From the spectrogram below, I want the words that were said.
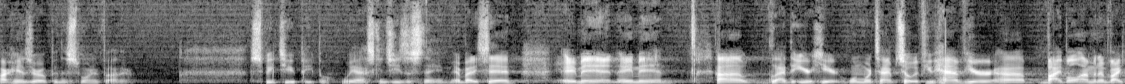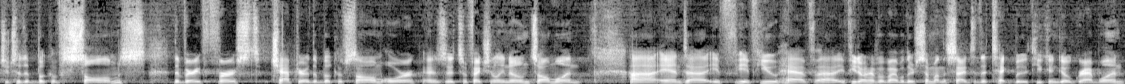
Our hands are open this morning, Father. Speak to your people. We ask in Jesus' name. Everybody said, Amen. Amen. Uh, glad that you're here one more time. So, if you have your uh, Bible, I'm going to invite you to the book of Psalms, the very first chapter of the book of Psalm, or as it's affectionately known, Psalm 1. Uh, and uh, if, if, you have, uh, if you don't have a Bible, there's some on the sides of the tech booth. You can go grab one.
